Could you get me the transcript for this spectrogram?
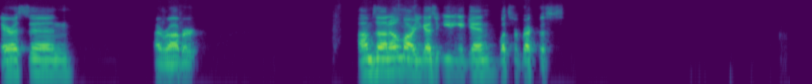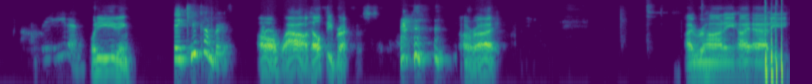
Harrison. Hi, Robert. Hamza and Omar, you guys are eating again. What's for breakfast? What are you eating? What are you eating? Say cucumbers. Oh, wow. Healthy breakfast. All right. Hi, Ruhani. Hi, Addie.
